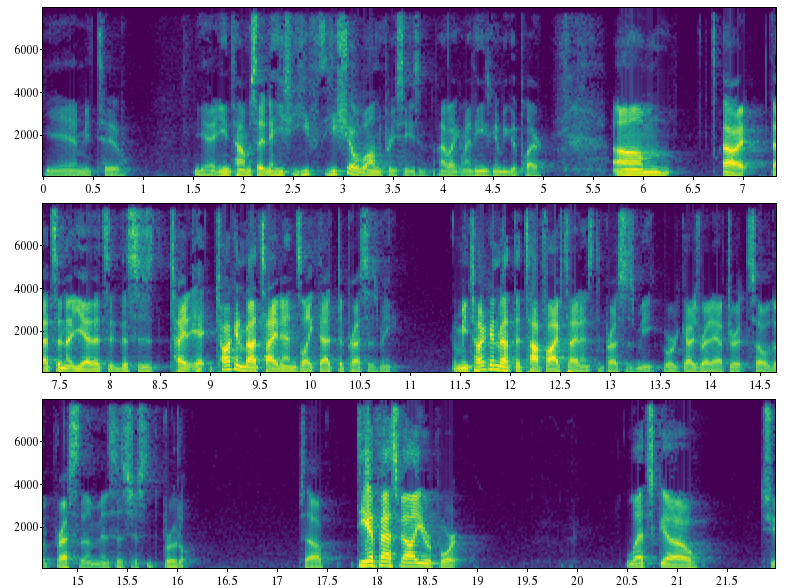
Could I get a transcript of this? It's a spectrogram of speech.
Yeah, me too. Yeah, Ian Thomas said he, he he showed well in the preseason. I like him. I think he's going to be a good player. Um, all right, that's enough. Yeah, that's this is tight. Talking about tight ends like that depresses me. I mean, talking about the top five tight ends depresses me, or guys right after it. So the rest of them, this is just brutal. So DFS value report. Let's go to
